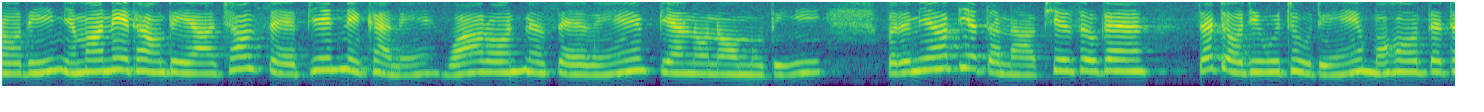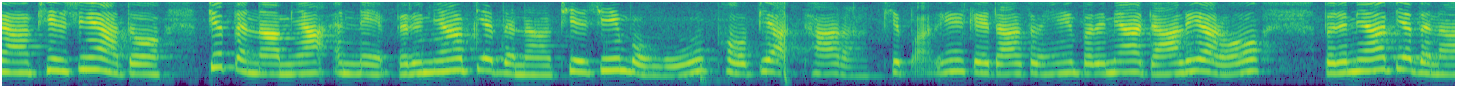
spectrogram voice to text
တော်သည်မြန်မာနှစ်1160ပြည့်နှစ်ခန့်တွင်ဝါရော20တွင် ပြန်လွန်တော်မူသည်ပရမယပြတနာဖြေဆိုကံဇတ်တော်ကြီးဝိထုတွင် မဟောတတာဖြည့်ရှင်းရသော ပြတနာများအနက်ဗရမယပြတနာဖြည့်ရှင်းပုံကို ဖော်ပြထားတာဖြစ်ပါတယ်။ကဲဒါဆိုရင်ဗရမယဒါလေးကတော့ဗရမယပြတနာ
